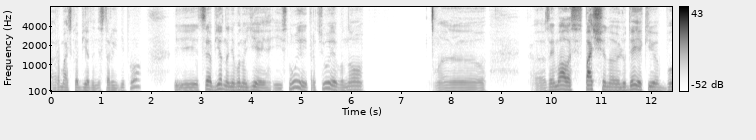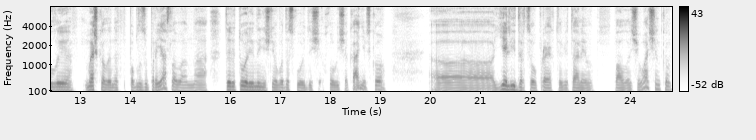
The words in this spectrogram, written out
громадського об'єднання Старий Дніпро. І це об'єднання воно є і існує, і працює, воно е, е, спадщиною людей, які були, мешкали на, поблизу Переяслава на території нинішнього водосховища Канівського. Е, є лідер цього проєкту Віталій Павлович Іващенко.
